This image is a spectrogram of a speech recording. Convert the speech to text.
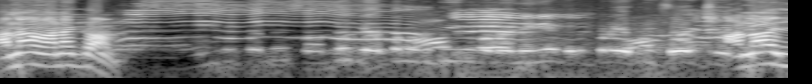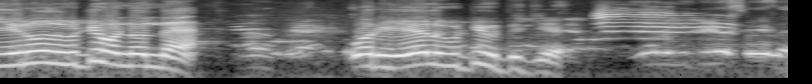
அண்ணா, வணக்கம் அண்ணா இருபது குட்டி கொண்டு வந்தேன் ஒரு ஏழு குட்டி வித்துச்சு செய்யல.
